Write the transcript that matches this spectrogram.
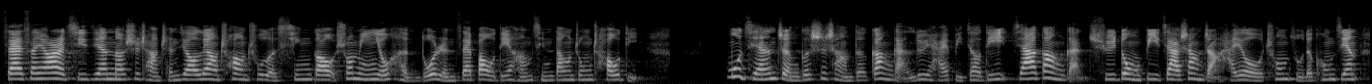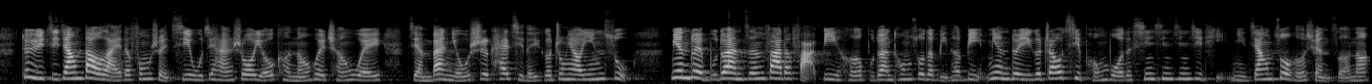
在三幺二期间呢，市场成交量创出了新高，说明有很多人在暴跌行情当中抄底。目前整个市场的杠杆率还比较低，加杠杆驱动币价上涨还有充足的空间。对于即将到来的风水期，吴继涵说，有可能会成为减半牛市开启的一个重要因素。面对不断增发的法币和不断通缩的比特币，面对一个朝气蓬勃的新兴经济体，你将作何选择呢？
